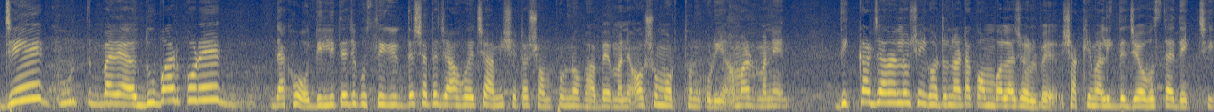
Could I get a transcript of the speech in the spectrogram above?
যে ঘুরতে মানে দুবার করে, দেখো, দিল্লিতে যে কুস্তিগিরদের সাথে যা হয়েছে, আমি সেটা সম্পূর্ণভাবে মানে অসমর্থন করি। আমার মানে ধিক্কার জানালেও সেই ঘটনাটা কম বলা চলবে। সাক্ষী মালিকদের যে অবস্থায় দেখছি।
